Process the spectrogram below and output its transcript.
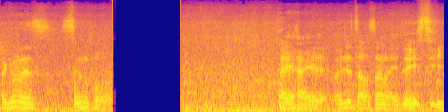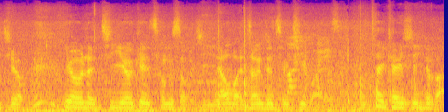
我根本生活太嗨了！我就早上来这里睡觉，又有冷气，又可以充手机，然后晚上就出去玩，太开心了吧？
